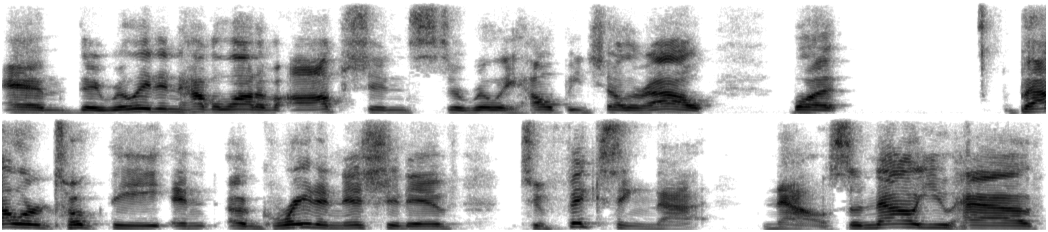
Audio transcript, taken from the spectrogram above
and they really didn't have a lot of options to really help each other out. But Ballard took the in, a great initiative to fixing that now. So now you have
